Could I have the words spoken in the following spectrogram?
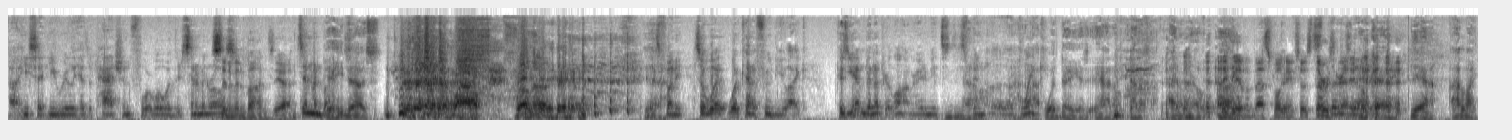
Uh, he said he really has a passion for what were they cinnamon rolls? Cinnamon buns, yeah. Cinnamon buns. Yeah, he does. wow. Well known. That's funny. So what what kind of food do you like? Because you haven't been up here long, right? I mean, it's, it's no, been a, a blink. I- what day is it? I don't I don't I don't know. I think we Uh, have a basketball game, so it's Thursday. Thursday. okay. Yeah, I like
